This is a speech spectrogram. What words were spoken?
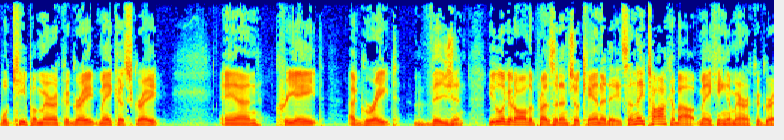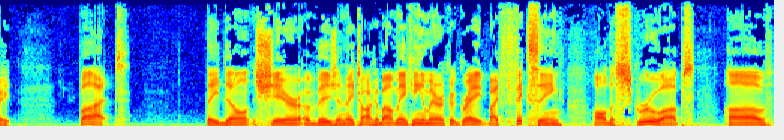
will keep America great, make us great, and create a great vision? You look at all the presidential candidates, and they talk about making America great, but they don't share a vision. They talk about making America great by fixing all the screw ups of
